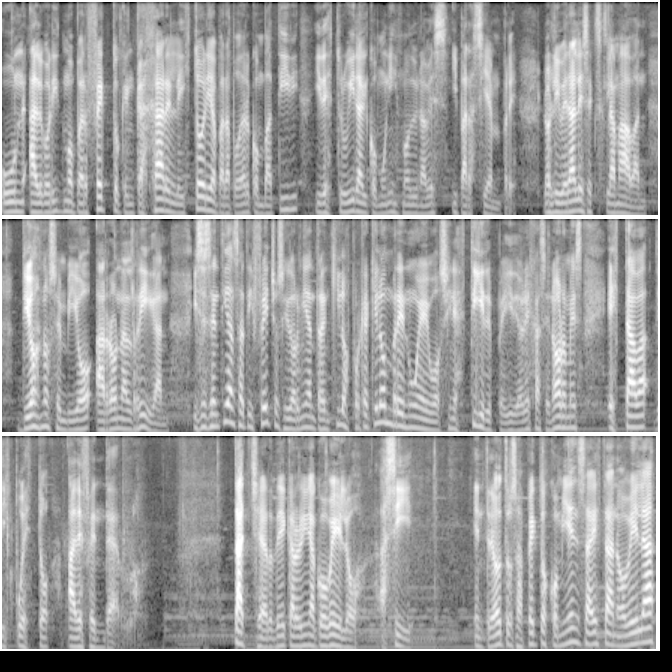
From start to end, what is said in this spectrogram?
un algoritmo perfecto que encajara en la historia para poder combatir y destruir al comunismo de una vez y para siempre. Los liberales exclamaban, Dios nos envió a Ronald Reagan, y se sentían satisfechos y dormían tranquilos porque aquel hombre nuevo, sin estirpe y de orejas enormes, estaba dispuesto a defenderlo. Thatcher de Carolina Covelo, así, entre otros aspectos, comienza esta novela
